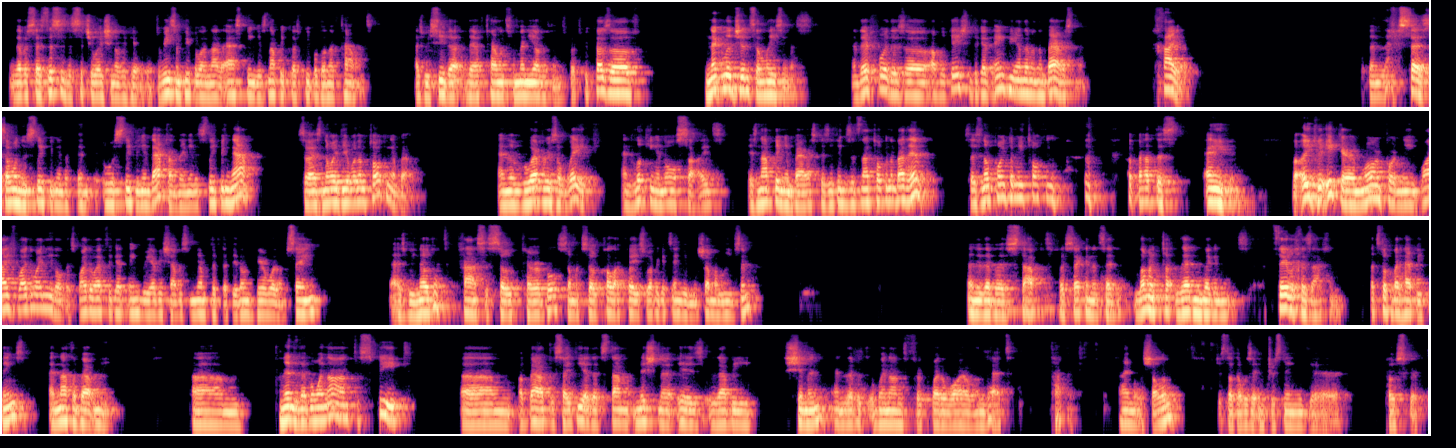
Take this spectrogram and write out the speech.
The Rebbe says this is the situation over here. That the reason people are not asking is not because people don't have talents, as we see that they have talents for many other things, but because of negligence and laziness. And therefore, there's an obligation to get angry at them and embarrass them. Chayav. Then it says someone who's sleeping in, the, in who was sleeping in that thing and is sleeping now, so has no idea what I'm talking about. And whoever is awake and looking in all sides is not being embarrassed because he thinks it's not talking about him. So there's no point of me talking about this anything. But more importantly, why, why do I need all this? Why do I have to get angry every Shabbos and Yom Tov that they don't hear what I'm saying? As we know that Chas is so terrible, so much so, Kol whoever gets angry, Neshama leaves him. And the Rebbe stopped for a second and said, Let's talk about happy things and not about me. Um, and then the Rebbe went on to speak um, about this idea that Stam Mishnah is Rabbi Shimon, and the Rebbe went on for quite a while on that topic. I'm Shalom. Just thought that was an interesting uh, postscript.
